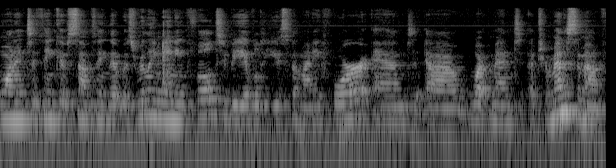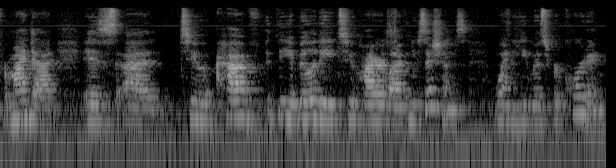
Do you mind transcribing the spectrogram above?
wanted to think of something that was really meaningful to be able to use the money for. And uh, what meant a tremendous amount for my dad is uh, to have the ability to hire live musicians when he was recording.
